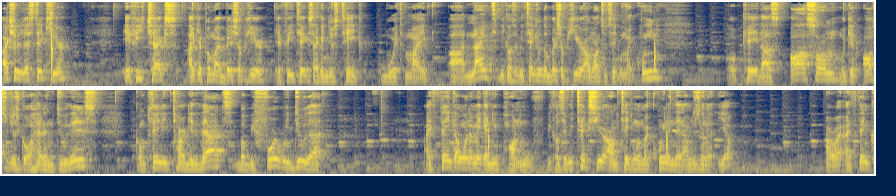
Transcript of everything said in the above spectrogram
Actually, let's take here. If he checks, I can put my bishop here. If he takes, I can just take with my uh, knight, because if he takes with the bishop here, I want to take with my queen. Okay, that's awesome. We can also just go ahead and do this. Completely target that. But before we do that, I think I want to make a new pawn move because if he takes here, I'm taking with my queen and then I'm just gonna, yeah. All right, I think,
